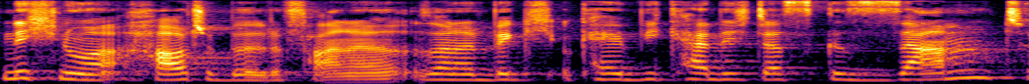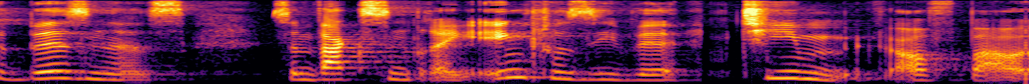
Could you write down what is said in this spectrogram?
nicht nur how to build a funnel, sondern wirklich, okay, wie kann ich das gesamte Business zum Wachsen bringen, inklusive Teamaufbau,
